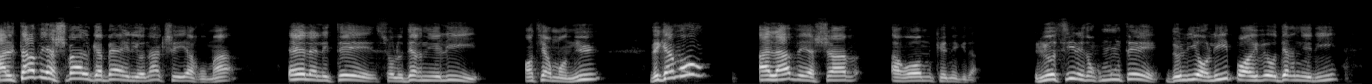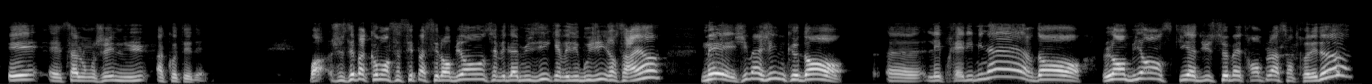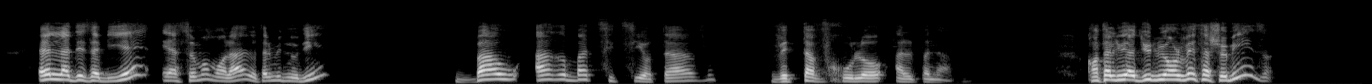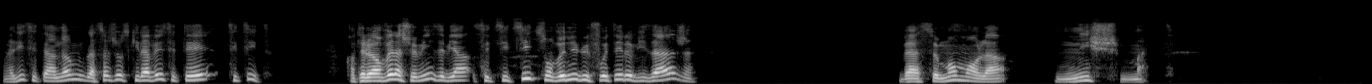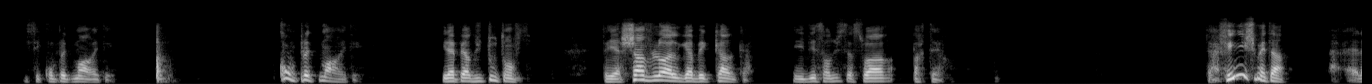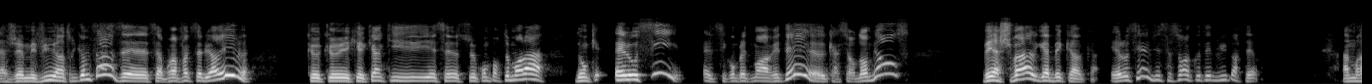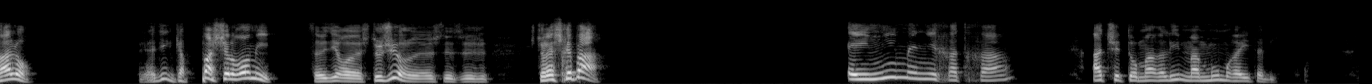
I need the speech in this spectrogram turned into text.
Alta ve'ashva al gabe eliona yaruma. Elle, elle était sur le dernier lit entièrement nue. Vegamo ala ve'ashav arom kenegda. Lui aussi, il est donc monté de lit en lit pour arriver au dernier lit et, et s'allonger nu à côté d'elle. Bon, je ne sais pas comment ça s'est passé l'ambiance, il y avait de la musique, il y avait des bougies, j'en sais rien, mais j'imagine que dans euh, les préliminaires, dans l'ambiance qui a dû se mettre en place entre les deux, elle l'a déshabillé, et à ce moment-là, le Talmud nous dit Baou arba tzitsiotav vetavchulo alpanav. Quand elle lui a dû lui enlever sa chemise, on a dit c'était un homme, la seule chose qu'il avait, c'était tzitzit. Quand elle lui a enlevé la chemise, eh bien, ces tzitzit sont venus lui fouetter le visage. Et à ce moment-là, Nishmat. Il s'est complètement arrêté complètement arrêté. Il a perdu toute envie. Il a Shavlo al. Et il est descendu s'asseoir par terre. C'est fini, Shmeta. Elle n'a jamais vu un truc comme ça. C'est la première fois que ça lui arrive. Que ait quelqu'un qui ait ce, comportement-là. Donc, elle aussi, elle s'est complètement arrêtée, euh, casseur d'ambiance. Ve'ashval Gabe Kalka. Et elle aussi, elle vient s'asseoir à côté de lui par terre. Amralo. Elle a dit Gapachel Romi. Ça veut dire, euh, je te jure, euh, je, je te lâcherai pas.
